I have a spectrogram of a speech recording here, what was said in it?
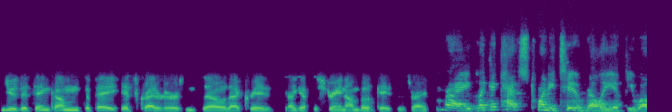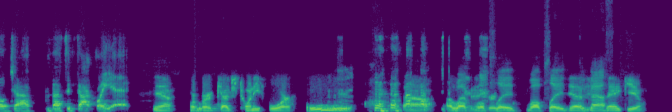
use its income to pay its creditors. And so that created, I guess, a strain on both cases, right? Right. Like a catch 22, really, if you will, Jeff. That's exactly it. Yeah, or, or catch 24. Ooh. uh, I love it. Well played. Well played. Yes, Good math. Thank you.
